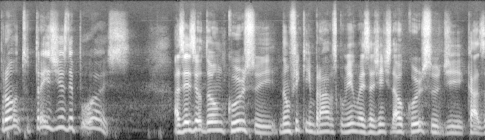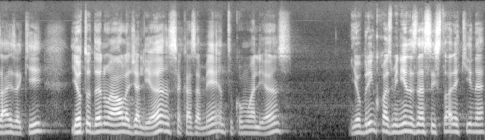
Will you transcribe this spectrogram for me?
Pronto, três dias depois. Às vezes eu dou um curso, e não fiquem bravos comigo, mas a gente dá o curso de casais aqui, e eu estou dando uma aula de aliança, casamento, como aliança. E eu brinco com as meninas nessa história aqui, né?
